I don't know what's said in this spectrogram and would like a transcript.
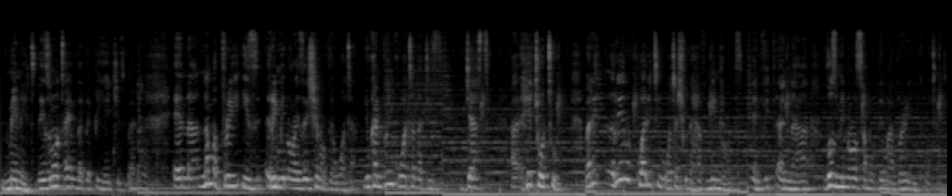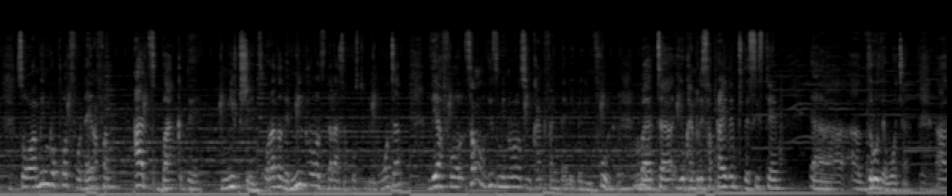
minute. There's no time that the pH is bad. And uh, number three is remineralization of the water. You can drink water that is just uh, HO2. But it, real quality water should have minerals, and, vit- and uh, those minerals, some of them are very important. So our mineral pot for Dynapharm adds back the nutrients or rather the minerals that are supposed to be in water therefore some of these minerals you can't find them even in food but uh, you can resupply them to the system uh, uh, through the water. Uh,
